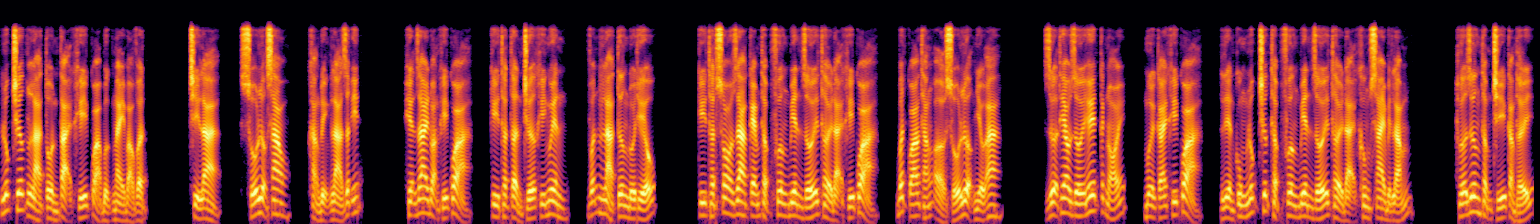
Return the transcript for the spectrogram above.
lúc trước là tồn tại khí quả bực này bảo vật. Chỉ là, số lượng sao, khẳng định là rất ít. Hiện giai đoạn khí quả, kỳ thật tẩn chứa khí nguyên, vẫn là tương đối thiếu. Kỳ thật so ra kém thập phương biên giới thời đại khí quả, bất quá thắng ở số lượng nhiều A. Dựa theo giới hết cách nói, 10 cái khí quả, liền cùng lúc trước thập phương biên giới thời đại không sai biệt lắm. Hứa Dương thậm chí cảm thấy,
